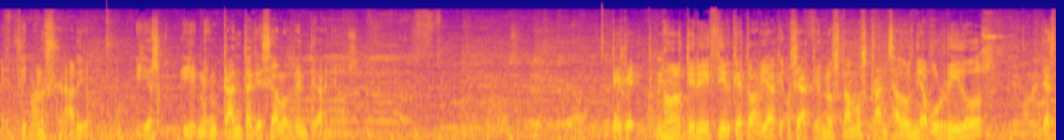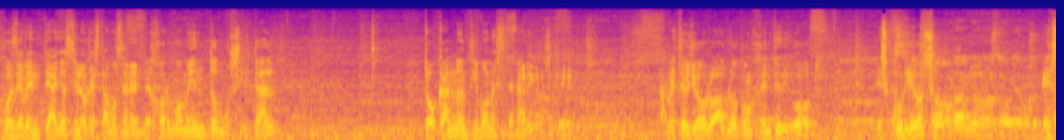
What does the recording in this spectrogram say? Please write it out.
encima del escenario. Y, es, y me encanta que sea a los 20 años. No quiere decir que todavía, o sea, que no estamos cansados ni aburridos después de 20 años, sino que estamos en el mejor momento musical tocando encima un escenario. Es que a veces yo lo hablo con gente y digo, es curioso. Ahora no nos lo habíamos Es,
